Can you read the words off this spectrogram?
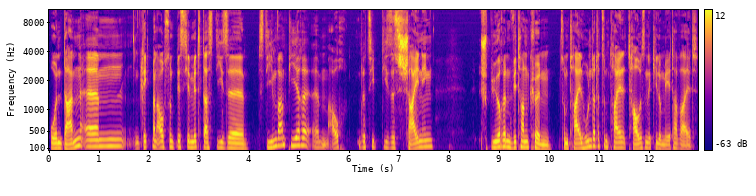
Und dann ähm, kriegt man auch so ein bisschen mit, dass diese Steam-Vampire ähm, auch im Prinzip dieses Shining spüren, wittern können. Zum Teil hunderte, zum Teil tausende Kilometer weit.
